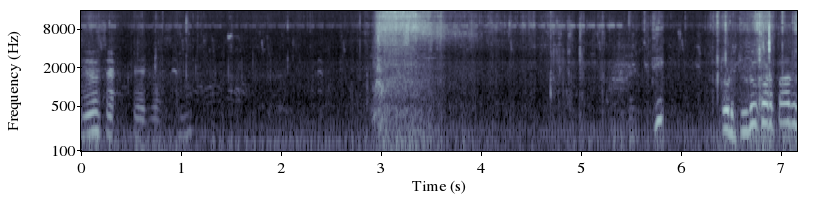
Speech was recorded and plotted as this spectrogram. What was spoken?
ఏం సెట్ క్రియేట్ చేస్తాను ఇది ఇప్పుడు జుడు కొడతాది.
